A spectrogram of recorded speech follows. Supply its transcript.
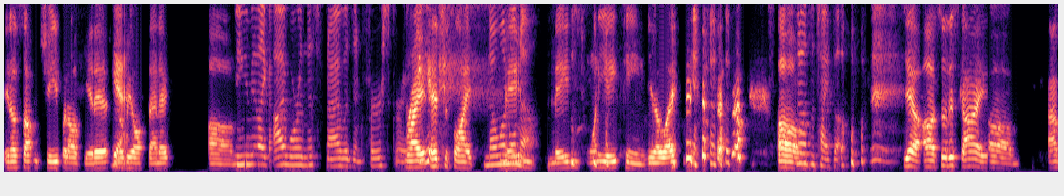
You know, something cheap, but I'll get it. Yeah. It'll be authentic. Um, You can be like, I wore this when I was in first grade. right? It's just like No one made, will know. made in 2018. You know, like um, that was a typo. Yeah. Uh, so this guy, um, I,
